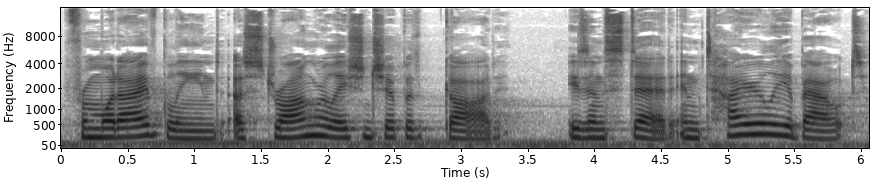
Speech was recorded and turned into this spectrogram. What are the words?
From what I've gleaned, a strong relationship with God is instead entirely about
